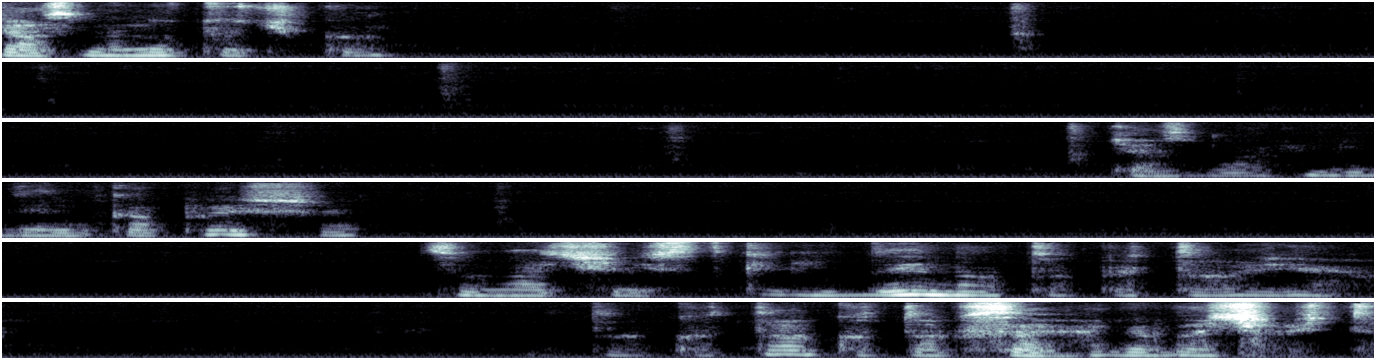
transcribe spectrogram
Час, минуточку. Час, людинка пише. Це на чистки людина то питає. Так, отак, отак, все, вибачайте.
